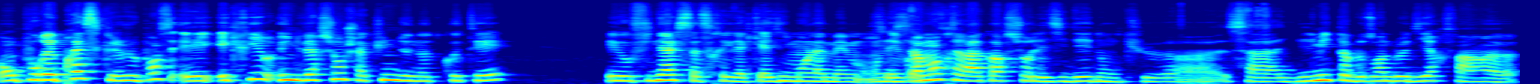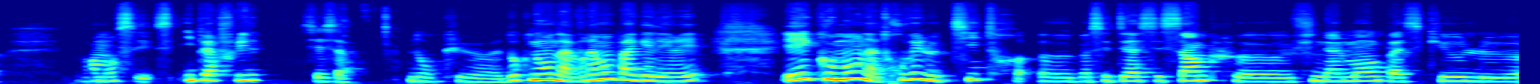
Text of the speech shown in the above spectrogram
On pourrait presque, je pense, écrire une version chacune de notre côté. Et au final, ça serait quasiment la même. On est, vraiment très raccord sur les idées, donc euh, ça limite pas besoin de le dire. Enfin, euh, vraiment, c'est hyper fluide. C'est ça. Donc, euh, donc nous, on n'a vraiment pas galéré. Et comment on a trouvé le titre Euh, bah, C'était assez simple finalement parce que le,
